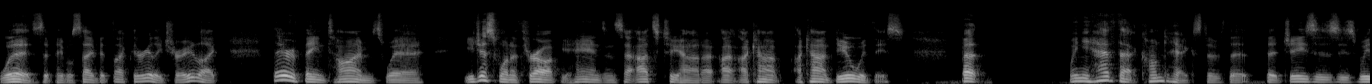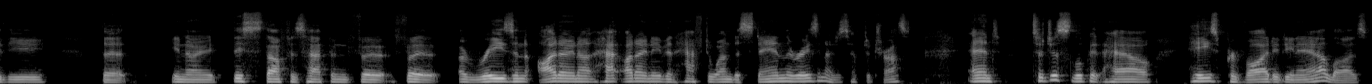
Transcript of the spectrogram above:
words that people say, but like they're really true. Like there have been times where you just want to throw up your hands and say, "Oh, it's too hard. I, I, can't, I can't deal with this." But when you have that context of that, that Jesus is with you, that you know this stuff has happened for for a reason. I don't know. I don't even have to understand the reason. I just have to trust, and to just look at how He's provided in our lives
